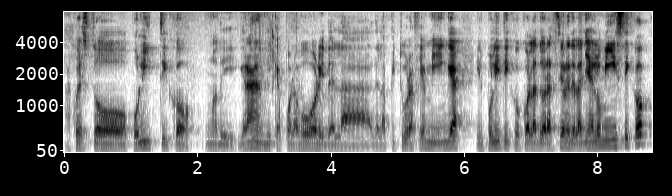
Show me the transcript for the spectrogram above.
a questo politico, uno dei grandi capolavori della, della pittura fiamminga, il politico con l'adorazione dell'agnello mistico.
